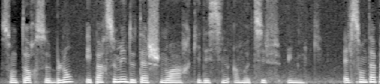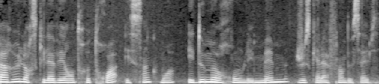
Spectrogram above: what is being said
Son torse blanc est parsemé de taches noires qui dessinent un motif unique. Elles sont apparues lorsqu'il avait entre 3 et 5 mois et demeureront les mêmes jusqu'à la fin de sa vie.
